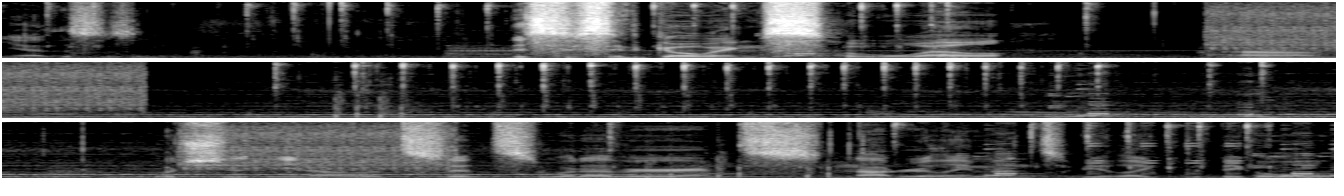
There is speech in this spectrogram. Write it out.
Yeah, this isn't... This isn't going so well. Um... Which, you know, it's, it's whatever. It's not really meant to be like the big old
